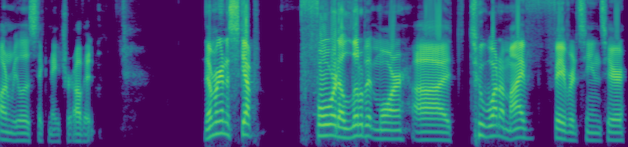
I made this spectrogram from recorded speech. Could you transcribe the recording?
unrealistic nature of it. Then we're gonna skip forward a little bit more uh, to one of my favorite scenes here.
